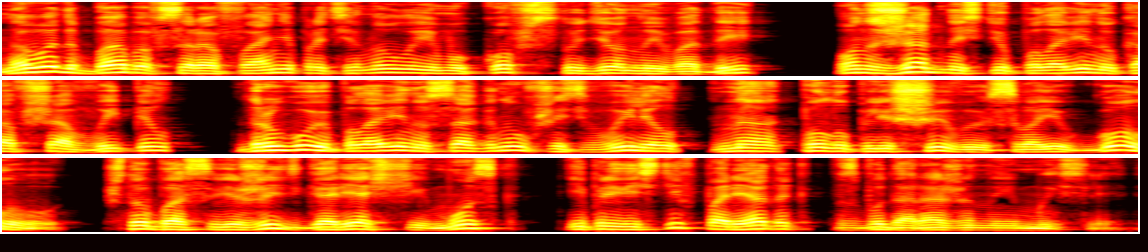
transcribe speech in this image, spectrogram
Но вот баба в сарафане протянула ему ковш студенной воды, он с жадностью половину ковша выпил, другую половину, согнувшись, вылил на полуплешивую свою голову, чтобы освежить горящий мозг и привести в порядок взбудораженные мысли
